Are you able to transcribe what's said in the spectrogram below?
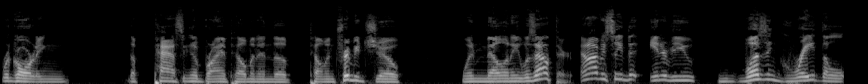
regarding the passing of Brian Pillman and the Pillman tribute show when Melanie was out there. And obviously, the interview wasn't great. The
